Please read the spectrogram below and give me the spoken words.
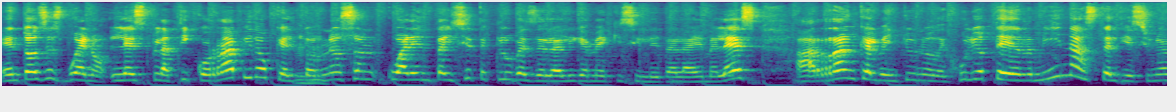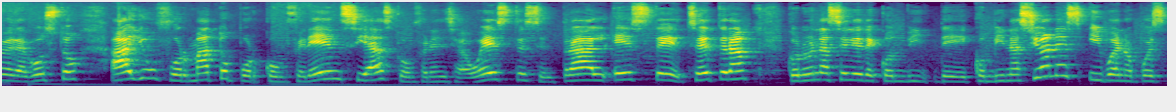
Entonces, bueno, les platico rápido que el torneo son 47 clubes de la Liga MX y de la MLS, arranca el 21 de julio, termina hasta el 19 de agosto, hay un formato por conferencias, conferencia oeste, central, este, etcétera, con una serie de, combi- de combinaciones y bueno, pues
